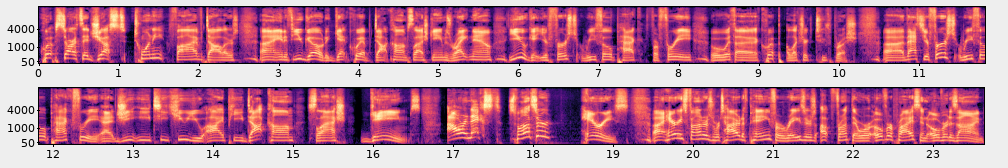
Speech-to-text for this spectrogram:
Quip starts at just $25. Uh, and if you go to getquip.com slash games right now, you get your first refill pack for free with a Quip electric toothbrush. Uh, that's your first refill pack free at getquip.com slash games. Our next sponsor Harry's. Uh, Harry's founders were tired of paying for razors up front that were overpriced and overdesigned.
